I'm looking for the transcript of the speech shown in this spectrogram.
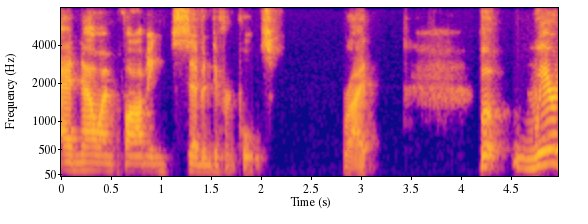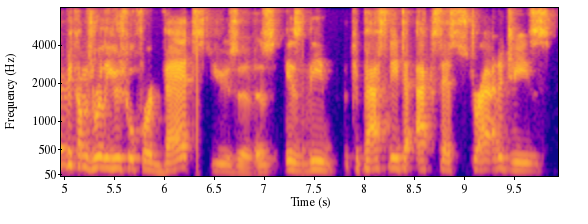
and now I'm farming seven different pools, right? But where it becomes really useful for advanced users is the capacity to access strategies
